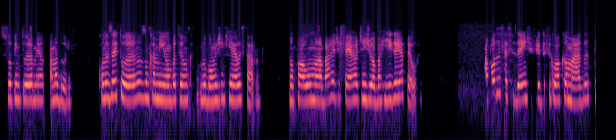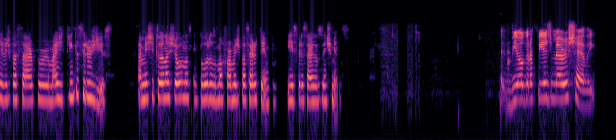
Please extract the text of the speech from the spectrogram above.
sua pintura amadora. Com 18 anos, um caminhão bateu no bonde em que ela estava, no qual uma barra de ferro atingiu a barriga e a pelve. Após esse acidente, Frida ficou acamada, teve de passar por mais de 30 cirurgias. A mexicana achou nas pinturas uma forma de passar o tempo e expressar seus sentimentos. Biografia de Mary Shelley.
